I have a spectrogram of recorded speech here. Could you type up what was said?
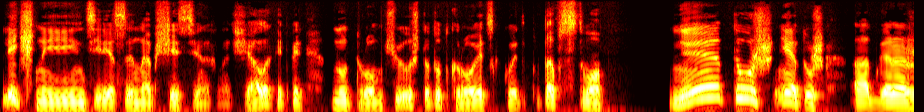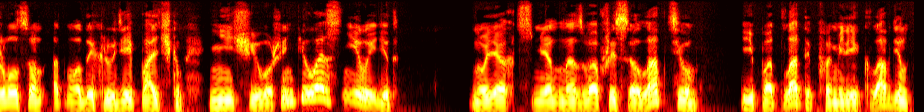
личные интересы на общественных началах, и теперь нутром чуял, что тут кроется какое-то плутовство. Нет уж, нет уж, — отгораживался он от молодых людей пальчиком. — Ничегошеньки у вас не выйдет. Но яхтсмен, назвавшийся Лаптевым, и потлатый по фамилии Клавдин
